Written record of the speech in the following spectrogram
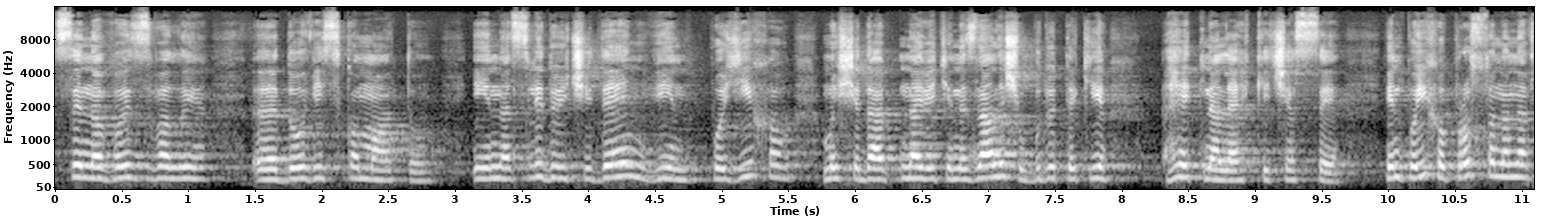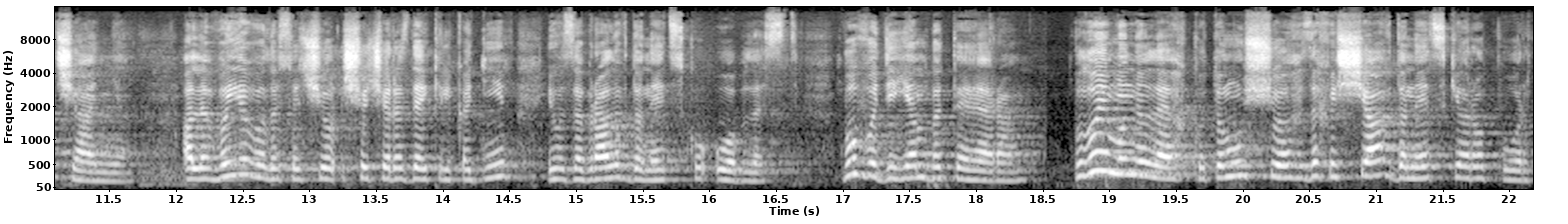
сина визвали е, до військкомату. І на слідуючий день він поїхав. Ми ще навіть і не знали, що будуть такі геть нелегкі часи. Він поїхав просто на навчання, але виявилося, що через декілька днів його забрали в Донецьку область. Був водієм БТРа. Було йому нелегко, тому що захищав Донецький аеропорт,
